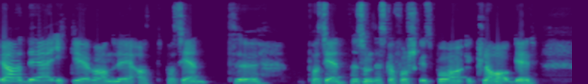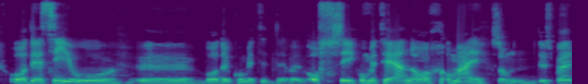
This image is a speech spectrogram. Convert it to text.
Ja, Det er ikke vanlig at pasient, eh, pasientene som det skal forskes på, klager. Og Det sier jo uh, både oss i komiteen og, og, meg, som du spør,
